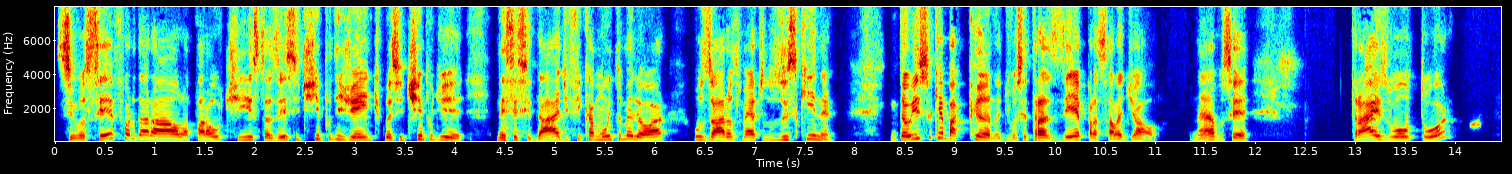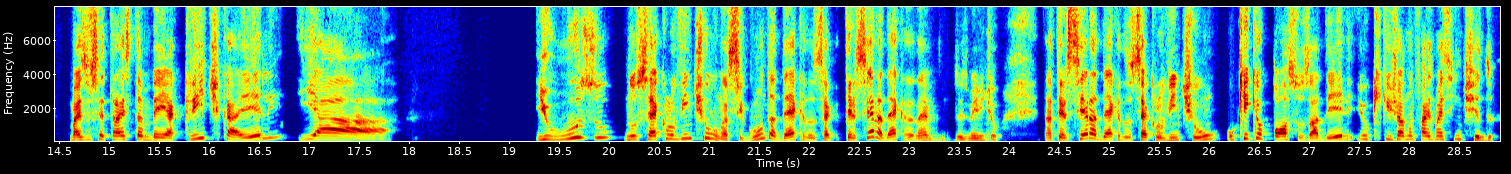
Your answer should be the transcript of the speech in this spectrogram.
se você for dar aula para autistas, esse tipo de gente, com esse tipo de necessidade, fica muito melhor usar os métodos do Skinner. Então, isso que é bacana de você trazer para a sala de aula, né? Você traz o autor mas você traz também a crítica a ele e a e o uso no século XXI, na segunda década do século, terceira década, né, 2021. Na terceira década do século XXI, o que que eu posso usar dele e o que que já não faz mais sentido?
